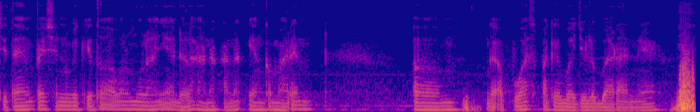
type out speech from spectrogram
Citayam Fashion Week itu awal mulanya adalah anak-anak yang kemarin nggak um, puas pakai baju lebarannya.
